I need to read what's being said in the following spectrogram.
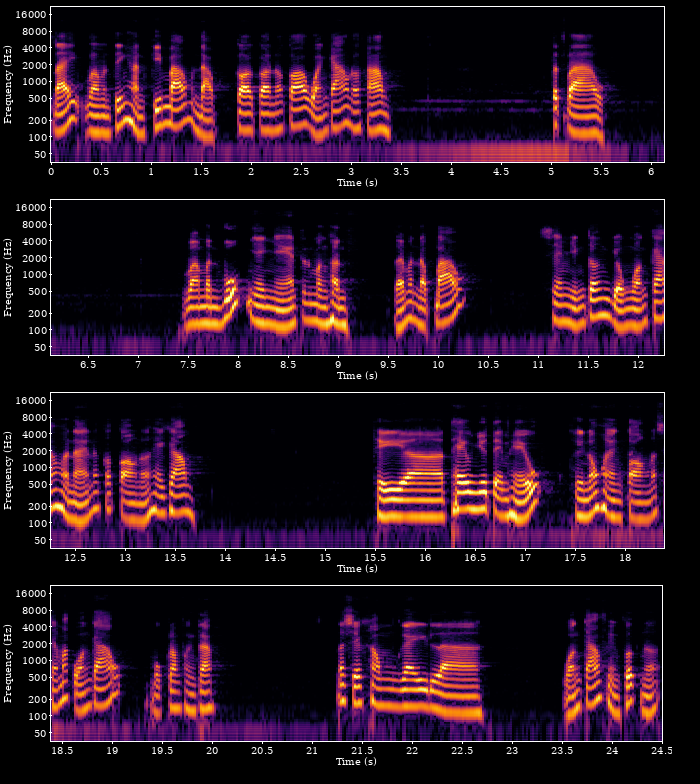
Đấy, và mình tiến hành kiếm báo, mình đọc, coi coi nó có quảng cáo nữa không. Tích vào. Và mình vuốt nhẹ nhẹ trên màn hình để mình đọc báo xem những cái ứng dụng quảng cáo hồi nãy nó có còn nữa hay không. Thì uh, theo như tìm hiểu thì nó hoàn toàn nó sẽ mắc quảng cáo 100% nó sẽ không gây là quảng cáo phiền phức nữa.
